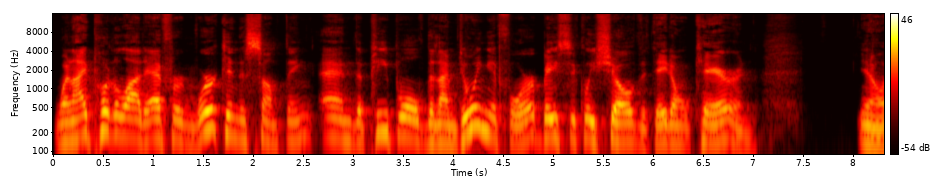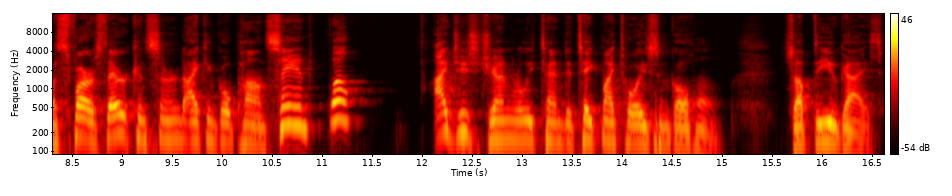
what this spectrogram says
When I put a lot of effort and work into something, and the people that I'm doing it for basically show that they don't care, and you know, as far as they're concerned, I can go pound sand. Well, I just generally tend to take my toys and go home. It's up to you guys.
